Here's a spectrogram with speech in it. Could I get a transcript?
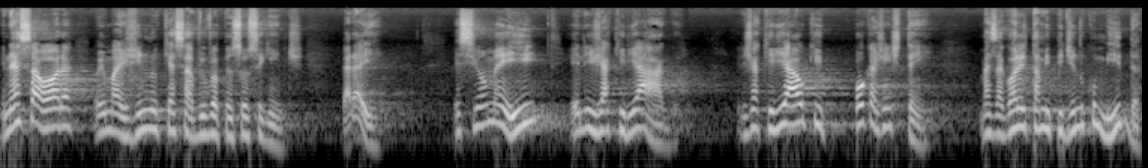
E nessa hora, eu imagino que essa viúva pensou o seguinte: espera aí, esse homem aí, ele já queria água. Ele já queria algo que pouca gente tem, mas agora ele está me pedindo comida.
